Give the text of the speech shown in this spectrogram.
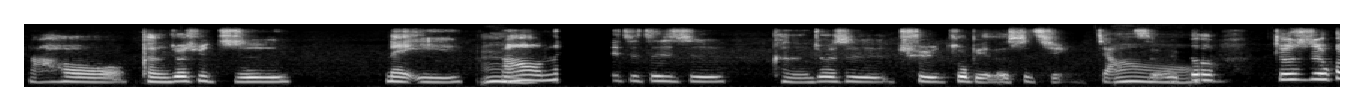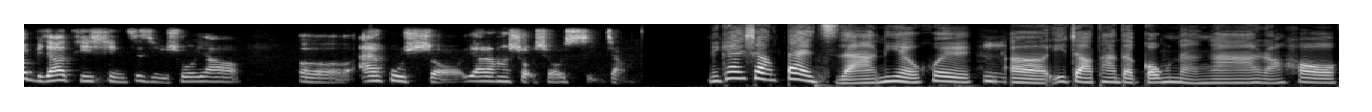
然后可能就去织内衣，嗯、然后内衣织织织。可能就是去做别的事情，这样子，我就就是会比较提醒自己说要呃爱护手，要让手休息这样子。你看像袋子啊，你也会呃依照它的功能啊，然后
